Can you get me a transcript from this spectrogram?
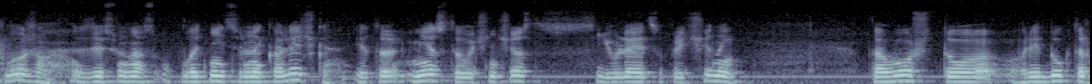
сложим. Здесь у нас уплотнительное колечко. Это место очень часто является причиной того, что в редуктор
